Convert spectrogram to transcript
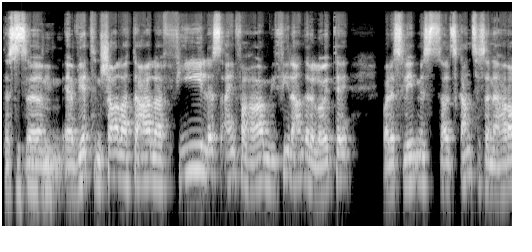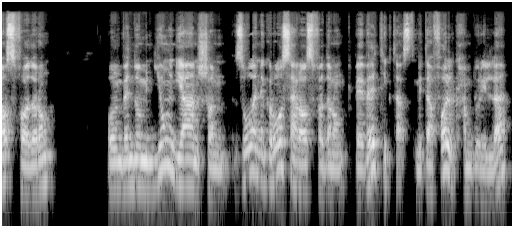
das, ähm, er wird inshallah ta'ala vieles einfacher haben wie viele andere Leute, weil das Leben ist als Ganzes eine Herausforderung und wenn du in jungen Jahren schon so eine große Herausforderung bewältigt hast, mit Erfolg, Alhamdulillah,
